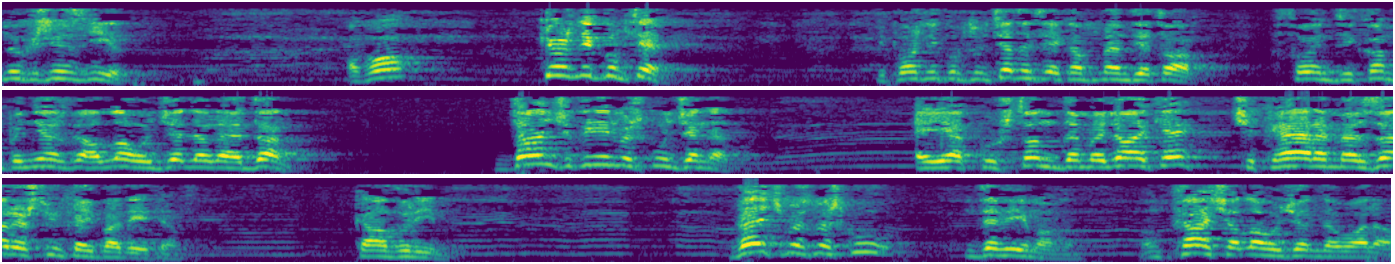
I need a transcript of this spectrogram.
nuk ishin zgjidh. Apo? Kjo është një kuptim. Po është një kuptim tjetër që e kanë përmend dijetarët. Thonë dikon prej njerëzve Allahu xhel-le ve ala e don. Don që ky njeri me shku në xhenet. E ja kushton do melajke që ka herë me zor e shtynë ka ibadeti. Ka adhurim. Veç me shku në dynja. Në ka që Allahu xhelle ve ala.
